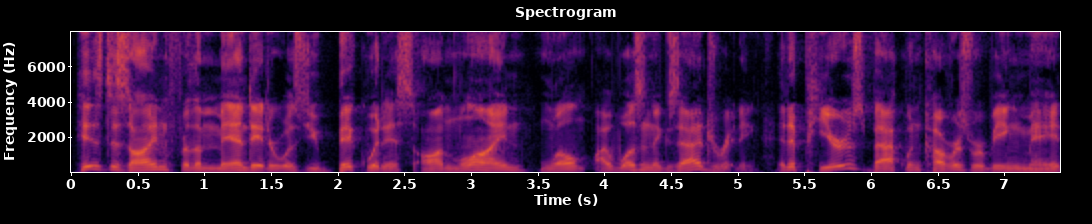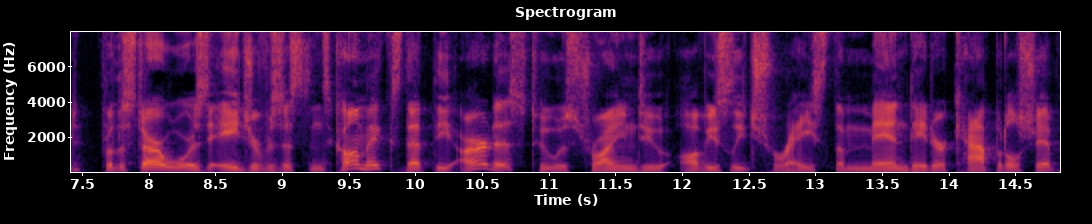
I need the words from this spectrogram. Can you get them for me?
his design for the Mandator was ubiquitous online, well, I wasn't exaggerating. It appears back when covers were being made for the Star Wars Age of Resistance comics that the artist who was trying to obviously trace the Mandator capital ship,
